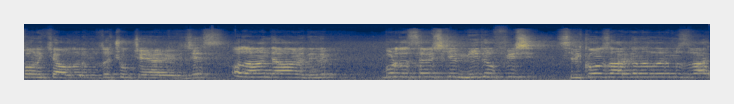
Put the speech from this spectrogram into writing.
sonraki avlarımızda çokça yer vereceğiz. O zaman devam edelim. Burada Gear Needlefish silikon zarganalarımız var.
